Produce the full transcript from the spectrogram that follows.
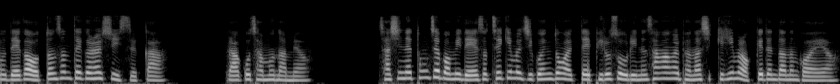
또 내가 어떤 선택을 할 수 있을까? 라고 자문하며 자신의 통제 범위 내에서 책임을 지고 행동할 때 비로소 우리는 상황을 변화시킬 힘을 얻게 된다는 거예요.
